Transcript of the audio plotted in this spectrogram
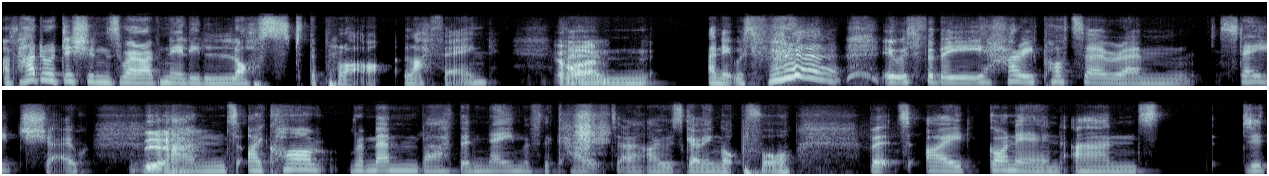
i've had auditions where i've nearly lost the plot laughing Go on. um and it was for it was for the harry potter um stage show yeah. and I can't remember the name of the character I was going up for, but I'd gone in and did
